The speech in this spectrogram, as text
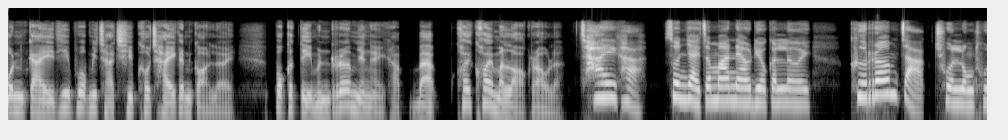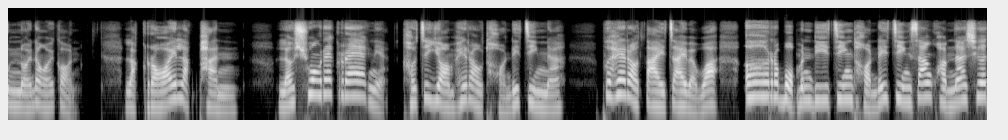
กลไกที่พวกมิจฉาชีพเขาใช้กันก่อนเลย ปกติมันเริ่มยังไงครับ แบบค่อยๆ มาหลอกเราเหรอ ช่ค่ะ ส่วนใหญ่จะมาแนวเดียวกันเลย คือเริ่มจากชวนลงทุนน้อยๆก่อน หลักร้อยหลักพัน แล้วช่วงแรก ๆ เนี่ย เขาจะยอมให้เราถอนได้จริงนะ เพื่อให้เราตายใจแบบว่า เออ ระบบมันดีจริง ถอนได้จริง สร้างความน่าเชื่อ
